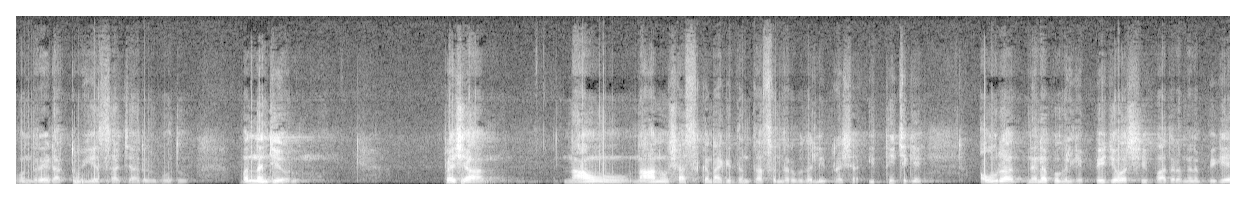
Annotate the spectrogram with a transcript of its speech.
ಬಂದರೆ ಡಾಕ್ಟರ್ ವಿ ಎಸ್ ಆಚಾರ್ಯ ಇರ್ಬೋದು ಬಂದಂಜೆಯವರು ಪ್ರಾಯಶಃ ನಾವು ನಾನು ಶಾಸಕನಾಗಿದ್ದಂಥ ಸಂದರ್ಭದಲ್ಲಿ ಪ್ರಶ ಇತ್ತೀಚೆಗೆ ಅವರ ನೆನಪುಗಳಿಗೆ ಪೇಜಾವರ ಶ್ರೀಪಾದರ ನೆನಪಿಗೆ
